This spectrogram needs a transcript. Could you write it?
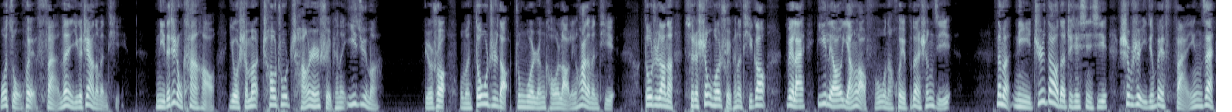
我总会反问一个这样的问题：你的这种看好有什么超出常人水平的依据吗？比如说，我们都知道中国人口老龄化的问题，都知道呢，随着生活水平的提高，未来医疗养老服务呢会不断升级。那么你知道的这些信息是不是已经被反映在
